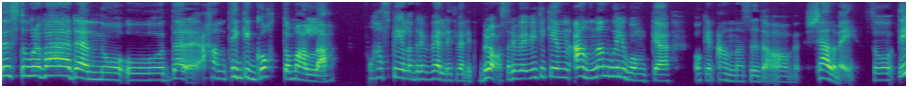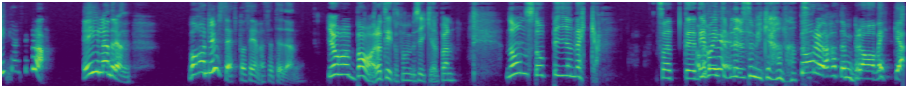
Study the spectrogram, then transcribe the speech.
den stora världen och, och, där han tänker gott om alla. Och han spelade det väldigt, väldigt bra. Så det, vi fick en annan Willy Wonka och en annan sida av Chalamet. Så det är ganska bra. Jag gillade den. Vad har du sett på senaste tiden? Jag har bara tittat på Musikhjälpen. Nonstop i en vecka. Så att det, det, har inte blivit så mycket annat. Då har du haft en bra vecka.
